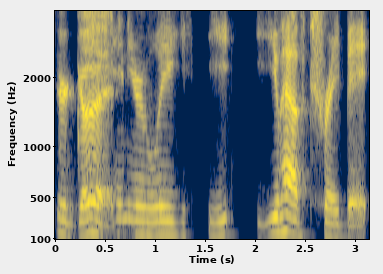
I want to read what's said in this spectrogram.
You're good. in your league. You you have trade bait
